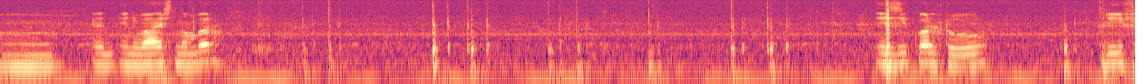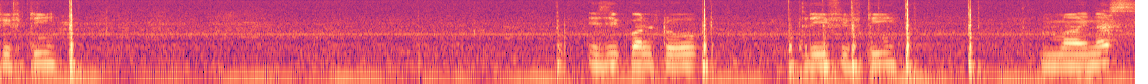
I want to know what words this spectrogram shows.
um, in invoice number is equal to 350 is equal to 350 minus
